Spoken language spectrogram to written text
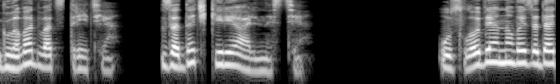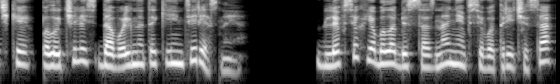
Глава 23. Задачки реальности. Условия новой задачки получились довольно-таки интересные. Для всех я была без сознания всего три часа,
